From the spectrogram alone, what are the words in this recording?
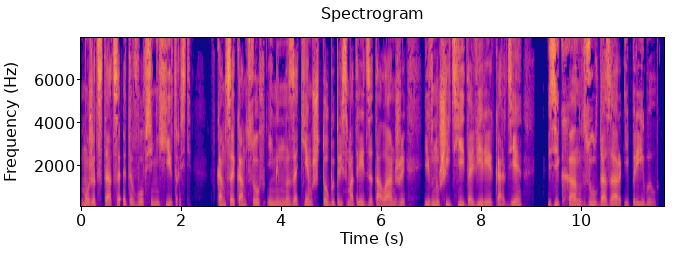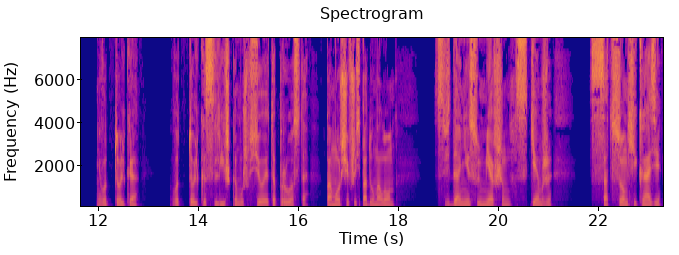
может статься это вовсе не хитрость, конце концов, именно за тем, чтобы присмотреть за Таланжи и внушить ей доверие к Орде, Зикхан в Зулдазар и прибыл. Вот только... вот только слишком уж все это просто, поморщившись, подумал он. Свидание с умершим, с кем же? С отцом Хикази,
